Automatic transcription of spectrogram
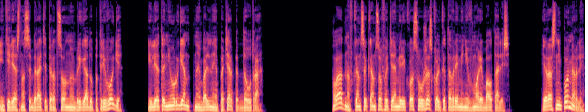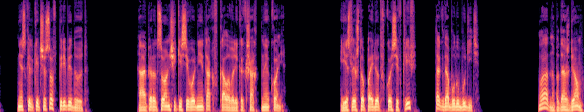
Интересно, собирать операционную бригаду по тревоге? Или это не ургентные больные потерпят до утра? Ладно, в конце концов, эти америкосы уже сколько-то времени в море болтались. И раз не померли, несколько часов перебедуют. А операционщики сегодня и так вкалывали, как шахтные кони. Если что пойдет в косе в кривь, тогда буду будить. Ладно, подождем.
